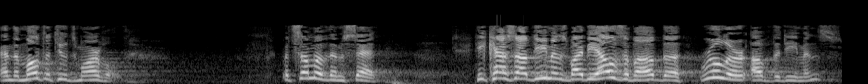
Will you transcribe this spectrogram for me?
And the multitudes marveled. But some of them said, he cast out demons by Beelzebub, the ruler of the demons.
